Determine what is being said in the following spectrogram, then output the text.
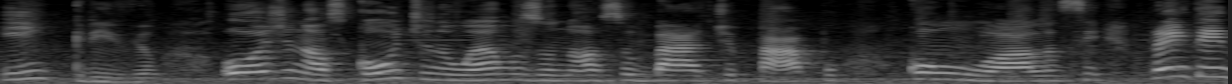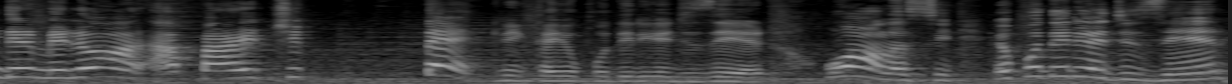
incrível. Hoje nós continuamos o nosso bate-papo com o Wallace para entender melhor a parte técnica, eu poderia dizer. Wallace, eu poderia dizer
